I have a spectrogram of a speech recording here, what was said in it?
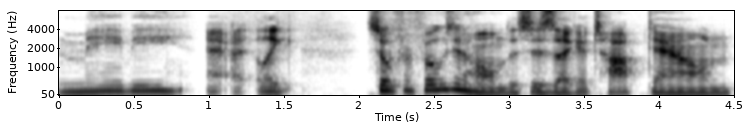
maybe I- I- like so for folks at home. This is like a top down,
